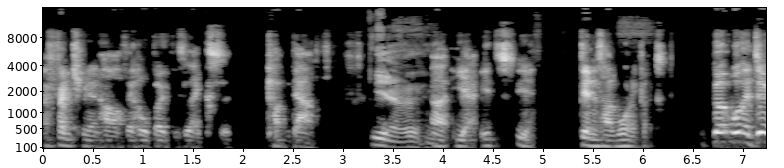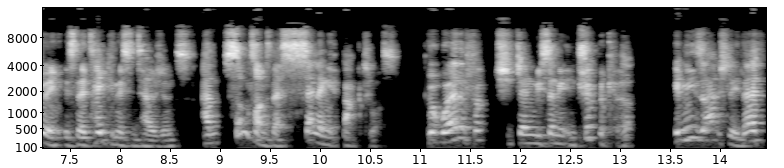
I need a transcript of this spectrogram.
a Frenchman in half. They hold both his legs and cut him down. Yeah. Uh, yeah, it's yeah, dinner time warning, folks. But what they're doing is they're taking this intelligence and sometimes they're selling it back to us. But where the French are generally sending it in triplicate, it means actually they're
